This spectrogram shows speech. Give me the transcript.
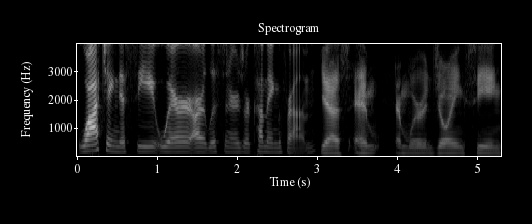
watching to see where our listeners are coming from. Yes, and and we're enjoying seeing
